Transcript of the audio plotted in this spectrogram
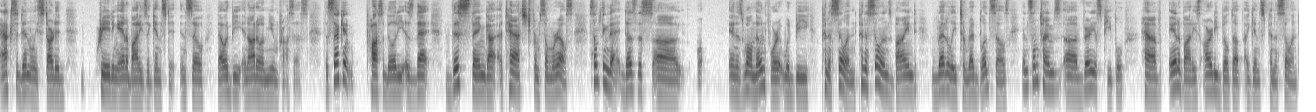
accidentally started creating antibodies against it. And so that would be an autoimmune process. The second possibility is that this thing got attached from somewhere else. Something that does this uh, and is well known for it would be penicillin. Penicillins bind readily to red blood cells, and sometimes uh, various people have antibodies already built up against penicillin.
